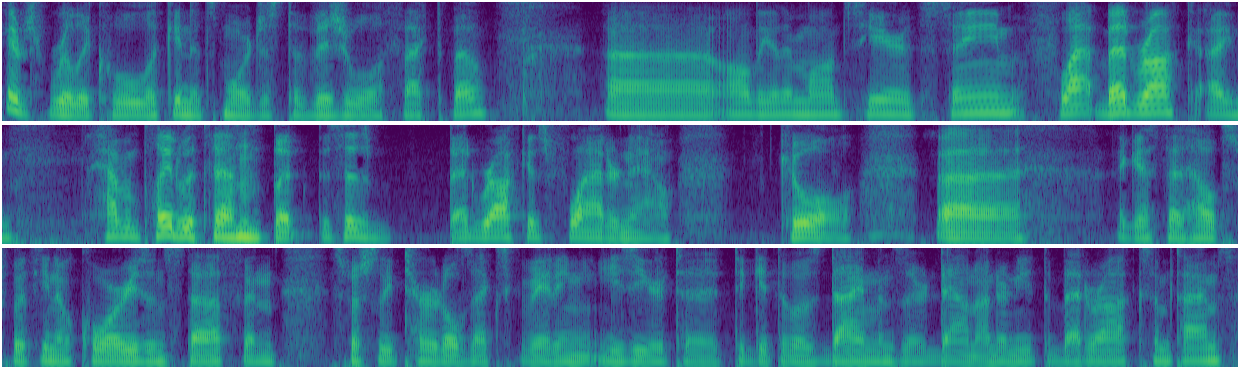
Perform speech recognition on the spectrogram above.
It's really cool looking. It's more just a visual effect, though. Uh, all the other mods here are the same. Flat Bedrock, I haven't played with them, but it says Bedrock is flatter now. Cool. Uh, I guess that helps with you know quarries and stuff, and especially turtles excavating easier to to get to those diamonds that are down underneath the bedrock sometimes.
